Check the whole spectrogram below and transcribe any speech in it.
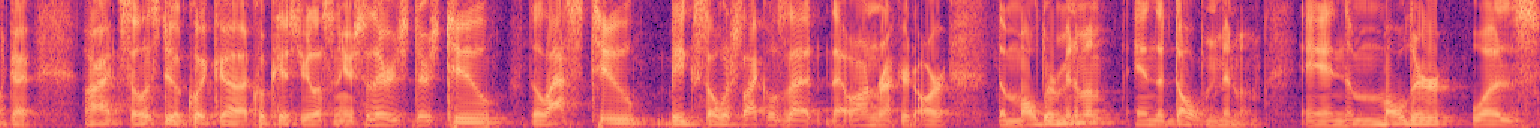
Okay, all right. So let's do a quick uh, quick history lesson here. So there's there's two the last two big solar cycles that that are on record are the Mulder minimum and the Dalton minimum. And the Mulder was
